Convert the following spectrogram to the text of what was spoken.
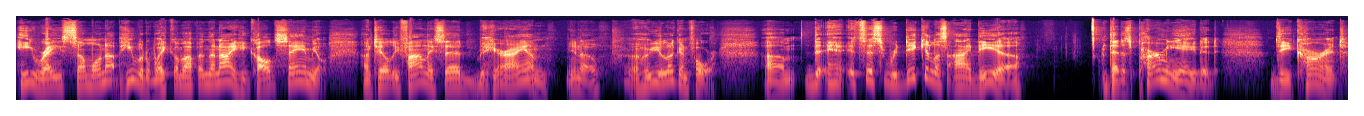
He raised someone up. He would wake them up in the night. He called Samuel until He finally said, Here I am. You know, who you looking for? Um, it's this ridiculous idea that is permeated the current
